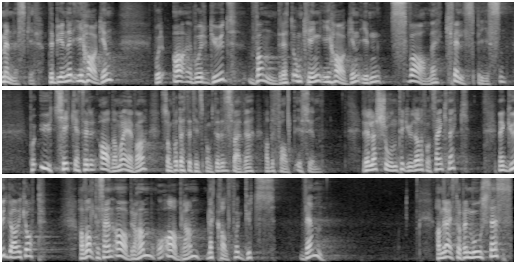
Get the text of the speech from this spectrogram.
mennesker. Det begynner i hagen, hvor, hvor Gud vandret omkring i hagen i den svale kveldsbrisen, på utkikk etter Adam og Eva, som på dette tidspunktet dessverre hadde falt i synd. Relasjonen til Gud hadde fått seg en knekk, men Gud gav ikke opp. Han valgte seg en Abraham, og Abraham ble kalt for Guds venn. Han reiste opp en Moses,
